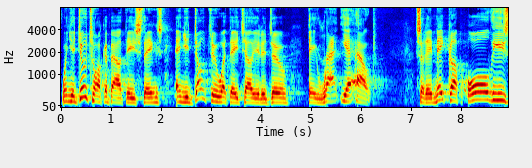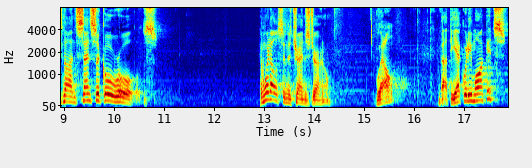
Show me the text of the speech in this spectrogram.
when you do talk about these things and you don't do what they tell you to do, they rat you out. So they make up all these nonsensical rules. And what else in the Trends Journal? Well, about the equity markets,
